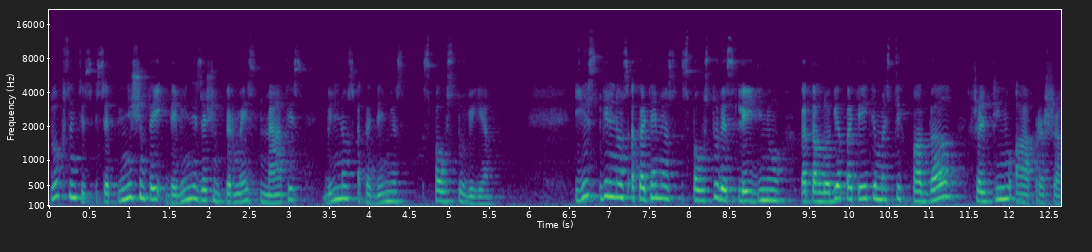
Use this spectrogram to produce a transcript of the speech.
1791 metais Vilniaus akademijos spaustuvėje. Jis Vilniaus akademijos spaustuvės leidinių kataloge pateikiamas tik pagal šaltinių aprašą,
